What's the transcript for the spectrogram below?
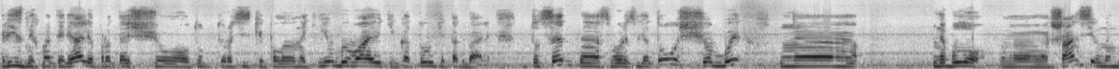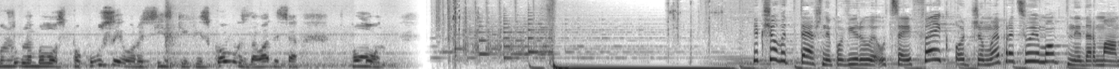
різних матеріалів про те, що тут російських полонених і вбивають, і катують, і так далі. Тобто, це е, створюється для того, щоб е, не було е, шансів, не мож- не було спокуси у російських військових здаватися в полон. Якщо ви теж не повірили у цей фейк, отже, ми працюємо не дарма.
